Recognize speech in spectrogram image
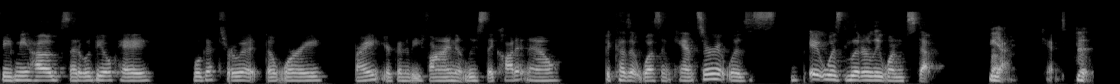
gave me a hug, said it would be okay. We'll get through it. Don't worry. Right? You're going to be fine. At least they caught it now because it wasn't cancer. It was, it was literally one step. Yeah. Cancer. That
